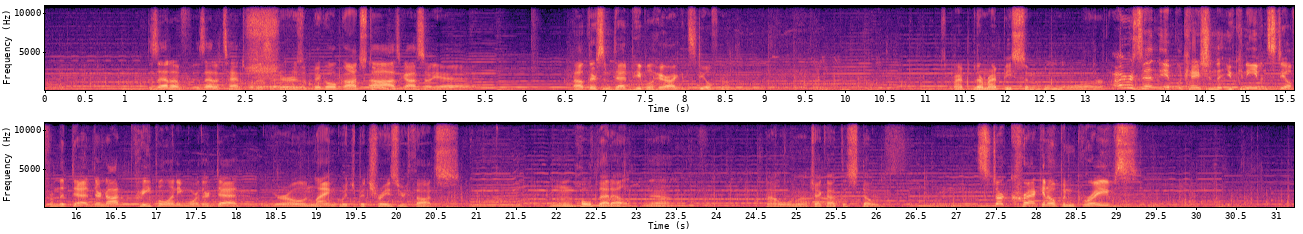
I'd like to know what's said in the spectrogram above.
Is that a is that a tent? What is it? Sure is a big old godstone. Ah, it's got so yeah. I hope there's some dead people here I can steal from. There might be some lore. I resent the implication that you can even steal from the dead. They're not people anymore. They're dead. Your own language betrays your thoughts. Hmm, hold that L. Yeah. Now we're gonna check out the stone. Start cracking open graves.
